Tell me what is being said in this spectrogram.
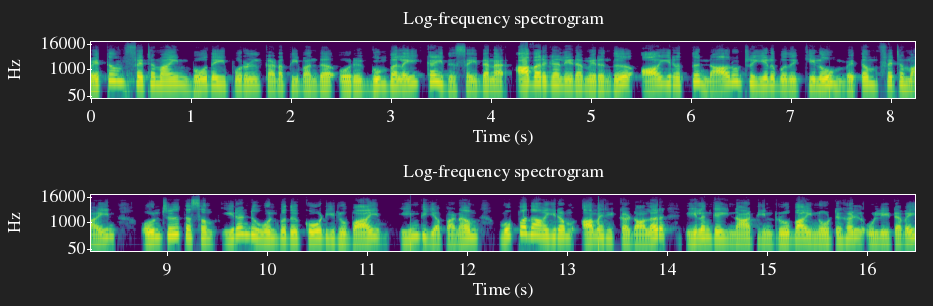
மெத்தம்பெட்டமைன் போதைப் பொருள் கடத்தி வந்த ஒரு கும்பலை கைது செய்தனர். அவர்களிடமிருந்து ஆயிரத்து நானூற்று எழுபது கிலோ மெத்தம்பெட்டமைன் ஒன்று தசம் இரண்டு ஒன்பது கோடி ரூபாய் இந்திய பணம் முப்பதாயிரம் அமெரிக்க டாலர் இலங்கை நாட்டின் ரூபாய் நோட்டுகள் உள்ளிட்டவை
